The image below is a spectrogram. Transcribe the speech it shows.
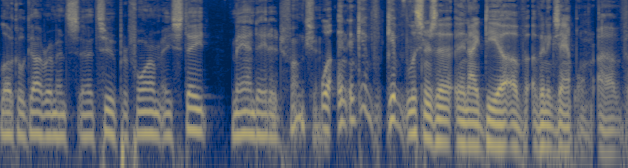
local governments uh, to perform a state mandated function. Well, and, and give give listeners a, an idea of, of an example of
